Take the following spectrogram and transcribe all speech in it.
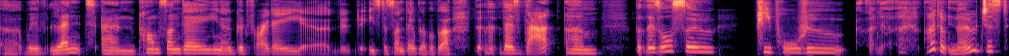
uh, with Lent and Palm Sunday. You know, Good Friday, uh, Easter Sunday, blah blah blah. Th- th- There's that. Um, but there's also people who uh, I don't know, just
